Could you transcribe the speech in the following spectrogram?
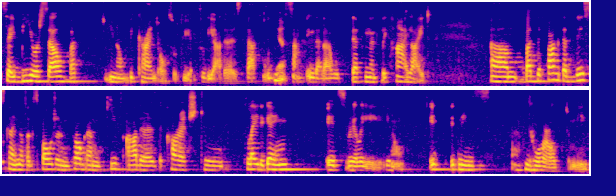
say be yourself, but you know, be kind also to to the others. That would yeah. be something that I would definitely highlight um, but the fact that this kind of exposure and program give others the courage to play the game, it's really, you know, it, it means the world to me.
